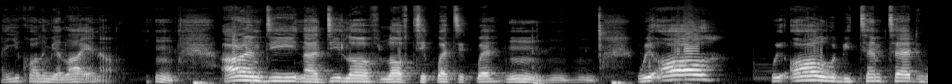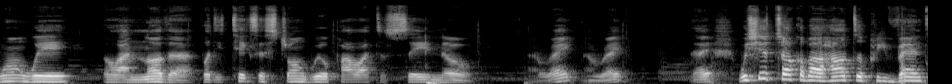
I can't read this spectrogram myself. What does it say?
Are you calling me a liar now? Hmm. RMD na D love love tikwe tikwe. Hmm, hmm, hmm. We all we all would be tempted one way or another, but it takes a strong willpower to say no. All right, all right. Right? We should talk about how to prevent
